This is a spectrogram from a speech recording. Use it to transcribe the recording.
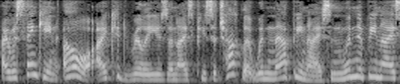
I was thinking, oh, I could really use a nice piece of chocolate. Wouldn't that be nice? And wouldn't it be nice?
